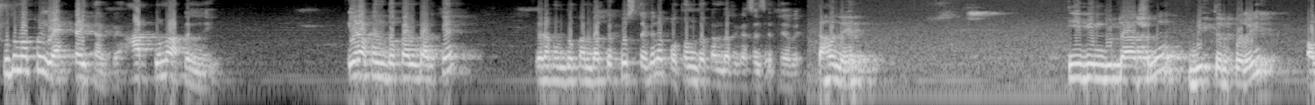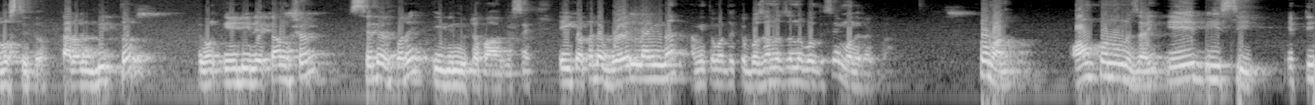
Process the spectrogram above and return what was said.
শুধুমাত্র একটাই থাকবে, আর কোনো আপেল নেই। এরকম দোকানদারকে এরকম দোকানদারকে খুঁজতে গেলে প্রথম দোকানদারের কাছে যেতে হবে। তাহলে এই বিন্দুটা আসলে বৃত্তের উপরেই অবস্থিত। কারণ বৃত্ত এবং এডি রেখাংশ সেটের পরে এই বিন্দুটা পাওয়া গেছে। এই কথাটা বইয়ের লাইন না, আমি তোমাদেরকে বোঝানোর জন্য বলতেছি, মনে রাখবা। প্রমাণ, অঙ্কন অনুযায়ী এ বি সি একটি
